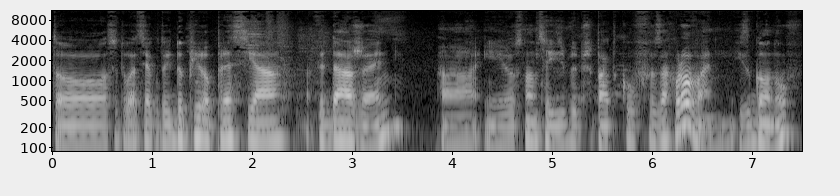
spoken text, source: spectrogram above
to sytuacja, w której dopiero presja wydarzeń i rosnącej liczby przypadków zachorowań i zgonów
